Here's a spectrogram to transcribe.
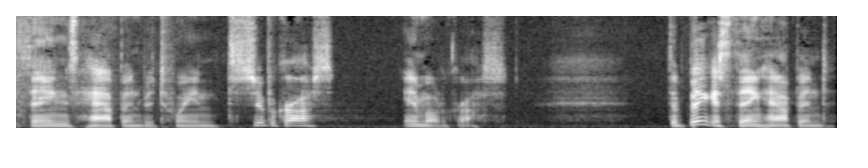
things happen between Supercross and motocross. The biggest thing happened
